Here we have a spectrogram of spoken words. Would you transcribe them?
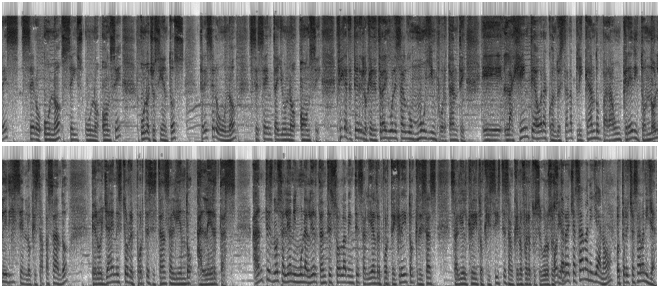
1-800-301-6111. 1-800-301-6111. Fíjate, Terry, lo que te traigo es algo muy importante. Eh, la gente ahora cuando están aplicando para un crédito no le dicen lo que está pasando, pero ya en estos reportes están saliendo alertas. Antes no salía ninguna alerta, antes solamente salía el reporte de crédito, quizás salía el crédito que hiciste, aunque no fuera tu seguro O social te rechazaban y ya, ¿no? o te rechazaban y ya.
